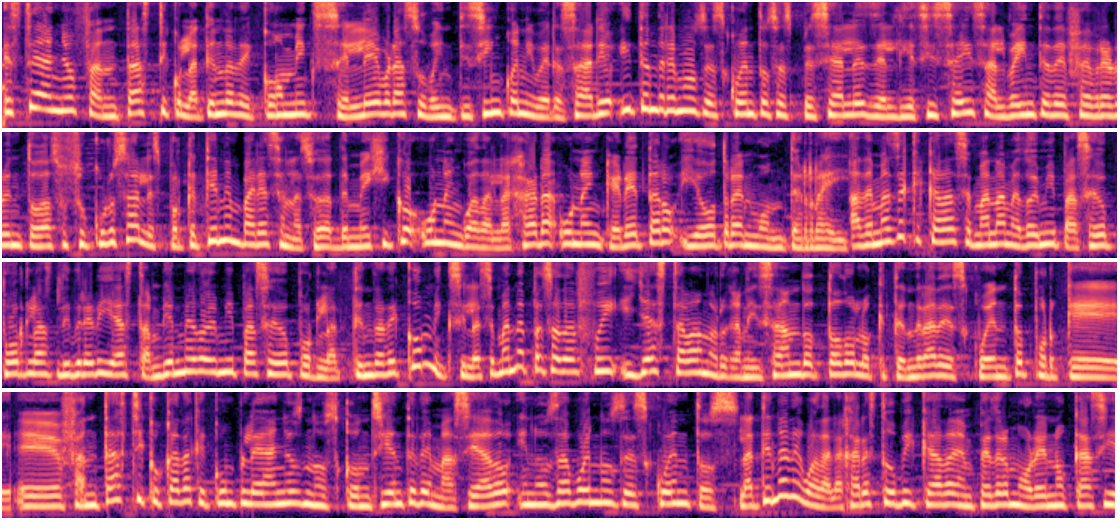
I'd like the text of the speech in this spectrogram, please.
Este año fantástico, la tienda de cómics celebra su 25 aniversario y tendremos descuentos especiales del 16 al 20 de febrero en todas sus sucursales, porque tienen varias en la Ciudad de México, una en Guadalajara, una en Querétaro y otra en Monterrey. Además de que cada semana me doy mi paseo por las librerías, también me doy mi paseo por la tienda de cómics. Y la semana pasada fui y ya estaban organizando todo lo que tendrá descuento, porque eh, fantástico, cada que cumple años nos consiente demasiado y nos da buenos descuentos. La tienda de Guadalajara está ubicada en Pedro Moreno, casi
